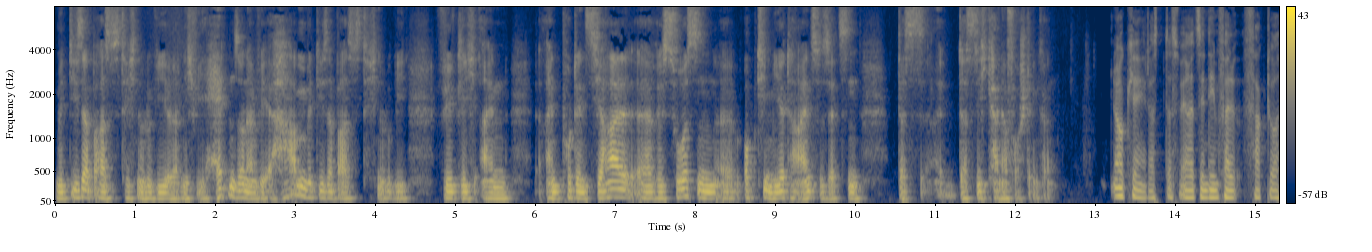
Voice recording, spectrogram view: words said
mit dieser Basistechnologie, oder nicht wir hätten, sondern wir haben mit dieser Basistechnologie wirklich ein, ein Potenzial, äh, Ressourcen äh, optimierter einzusetzen, das, das sich keiner vorstellen kann. Okay, das, das wäre jetzt in dem Fall Faktor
